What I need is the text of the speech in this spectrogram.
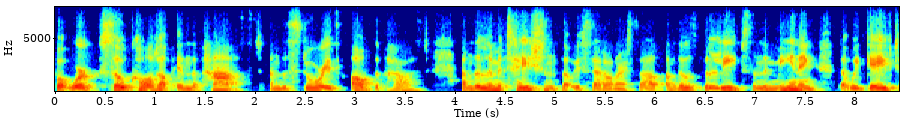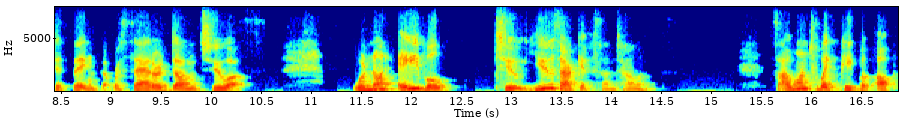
but we're so caught up in the past and the stories of the past and the limitations that we've set on ourselves and those beliefs and the meaning that we gave to things that were said or done to us. We're not able to use our gifts and talents. So I want to wake people up.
